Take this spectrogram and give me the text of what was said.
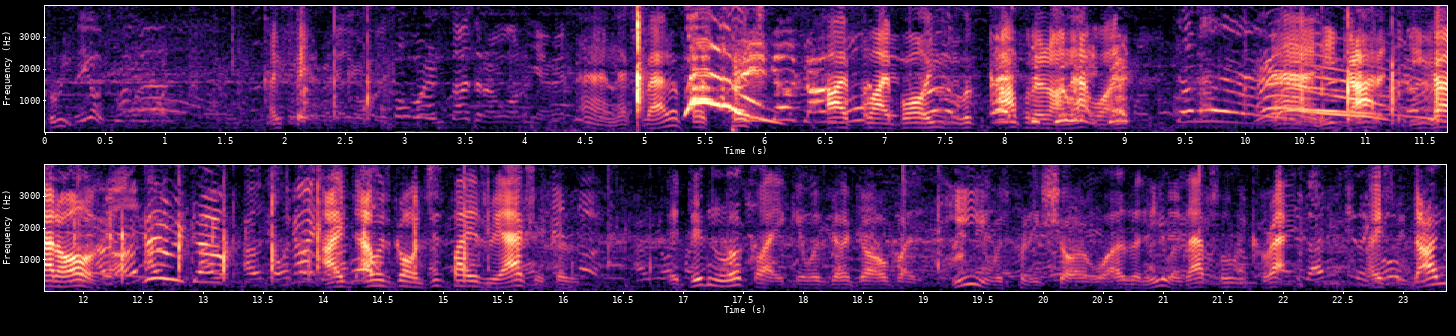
three. Nice hit. And next batter, first pitch, high fly ball. He looked confident on that one. And he got it. He got all of it. There we go. I, I was going just by his reaction because it didn't look like it was going to go, but he was pretty sure it was, and he was absolutely correct. Nicely done.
